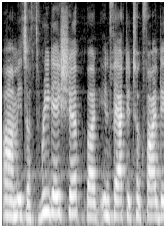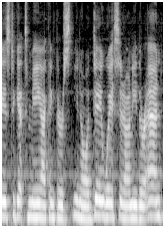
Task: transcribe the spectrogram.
Um, it's a three-day ship, but in fact, it took five days to get to me. I think there's, you know, a day wasted on either end.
